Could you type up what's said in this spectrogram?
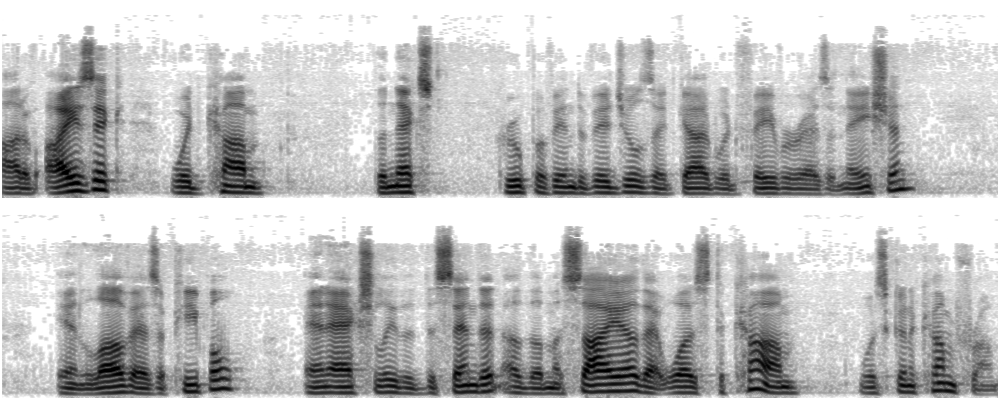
out of Isaac would come the next group of individuals that God would favor as a nation and love as a people. And actually, the descendant of the Messiah that was to come was going to come from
